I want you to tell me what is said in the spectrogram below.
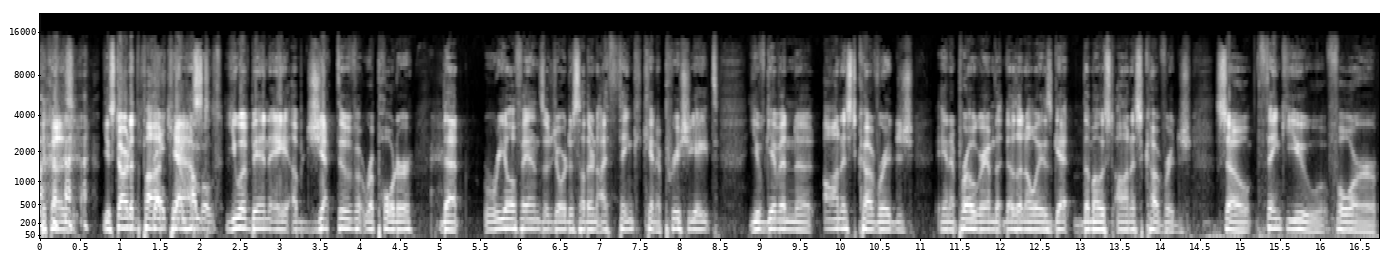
because you started the Thank you, podcast. You have been a objective reporter that real fans of Georgia Southern, I think, can appreciate. You've given uh, honest coverage in a program that doesn't always get the most honest coverage. So thank you for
